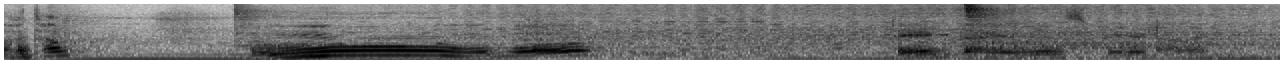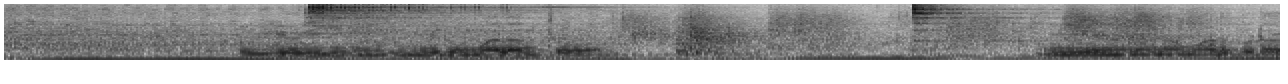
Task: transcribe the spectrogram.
ಗೌತಮ್? ಅಯ್ಯೋ ಅಯ್ಯೋ take the evil spirit away ಅಯ್ಯೋ ಈ ಈ ರೂಮಲ್ಲಂತೂ ಏನೇನೋ ಮಾಡ್ಬಿಟ್ಟು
